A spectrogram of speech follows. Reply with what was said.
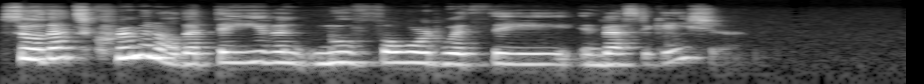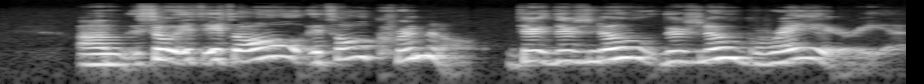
So that's criminal that they even move forward with the investigation. Um, so it's it's all it's all criminal. There, there's no there's no gray area.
